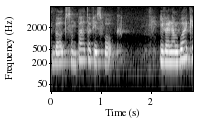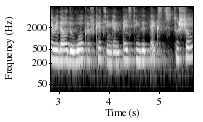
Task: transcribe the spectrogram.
about some part of his work. Yves Alain Bois carried out the work of cutting and pasting the texts to show,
